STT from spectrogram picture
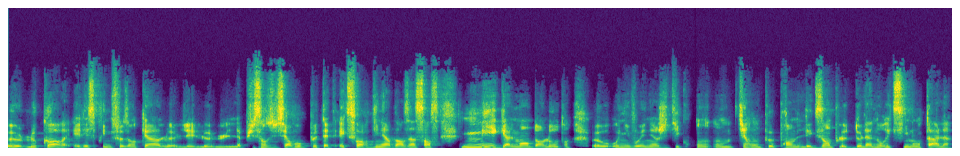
euh, le corps et l'esprit ne faisant qu'un. la puissance du cerveau peut être extraordinaire dans un sens, mais également dans l'autre. Euh, au niveau énergétique, on, tiens, on peut prendre l'exemple de l'anorexie mentale.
